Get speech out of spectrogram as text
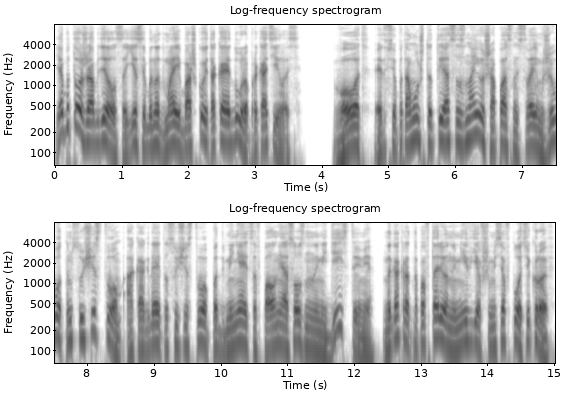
Я бы тоже обделался, если бы над моей башкой такая дура прокатилась. Вот, это все потому, что ты осознаешь опасность своим животным существом, а когда это существо подменяется вполне осознанными действиями, многократно повторенными и въевшимися в плоть и кровь,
